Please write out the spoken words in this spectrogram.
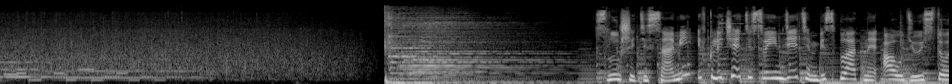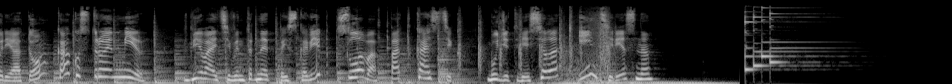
Слушайте сами и включайте своим детям бесплатные аудиоистории о том, как устроен мир. Вбивайте в интернет-поисковик слово «подкастик». Будет весело и интересно.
